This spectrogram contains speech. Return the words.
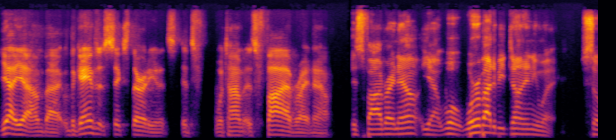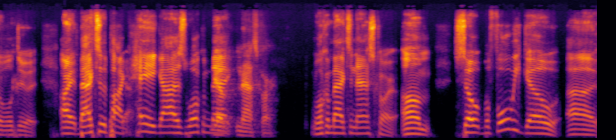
Yeah, yeah, I'm back. The game's at 6:30 and it's it's what time? It's five right now. It's five right now. Yeah. Well, we're about to be done anyway. So we'll do it. All right, back to the podcast. Yeah. Hey guys, welcome back. Yep, NASCAR. Welcome back to NASCAR. Um, so before we go, uh,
